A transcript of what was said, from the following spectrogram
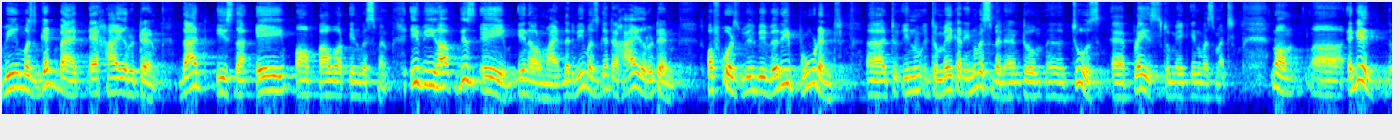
We must get back a high return. That is the aim of our investment. If we have this aim in our mind that we must get a high return, of course, we will be very prudent uh, to, in, to make an investment and to uh, choose a place to make investment. Now, uh, again,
